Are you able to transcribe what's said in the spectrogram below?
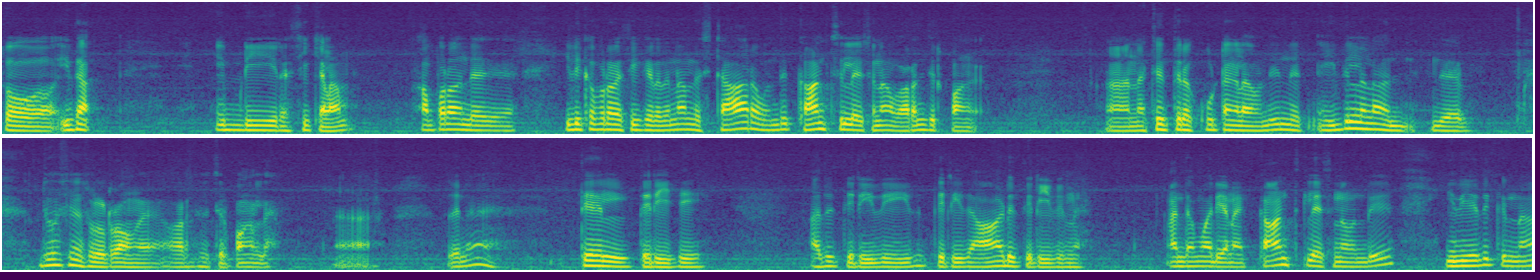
ஸோ இதான். இப்படி ரசிக்கலாம். அப்புறம் இந்த இதுக்கப்புறம் ரசிக்கிறதுனா அந்த ஸ்டாரை வந்து கான்சிலேஷனாக வரைஞ்சிருப்பாங்க. நட்சத்திர கூட்டங்களை வந்து இந்த இதுலலாம் இந்த ஜோசியம் சொல்கிறவங்க வரைஞ்சி வச்சுருப்பாங்கல்ல. அது என்ன? தேல் தெரியுது அது தெரியுது இது தெரியுது ஆடு தெரியுதுன்னு. அந்த மாதிரியான கான்சிலேஷனை வந்து இது எதுக்குன்னா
